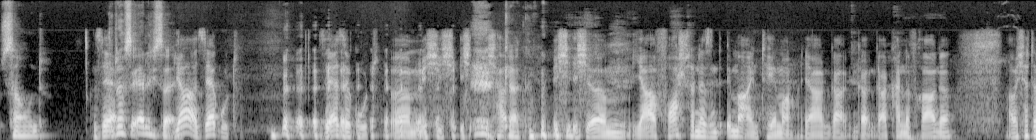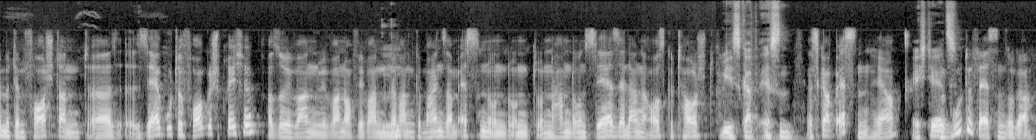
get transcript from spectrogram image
Sound? Sehr, du darfst ehrlich sein. Ja, sehr gut. Sehr, sehr gut. ähm, ich, ich, ich, ich, ich, ich ähm, ja, Vorstände sind immer ein Thema, ja, gar, gar, gar keine Frage. Aber ich hatte mit dem Vorstand äh, sehr gute Vorgespräche. Also wir waren, wir waren auch, wir waren, mhm. wir waren gemeinsam essen und, und, und haben uns sehr, sehr lange ausgetauscht. Wie es gab Essen? Es gab Essen, ja. Echt jetzt? Ein gutes Essen sogar.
